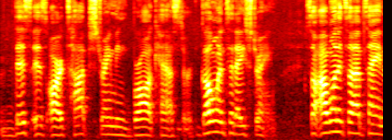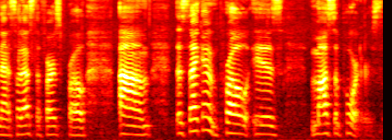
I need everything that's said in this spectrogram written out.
this is our top streaming broadcaster. Go into their stream. So I wanted to obtain that. So that's the first pro. Um, the second pro is my supporters,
